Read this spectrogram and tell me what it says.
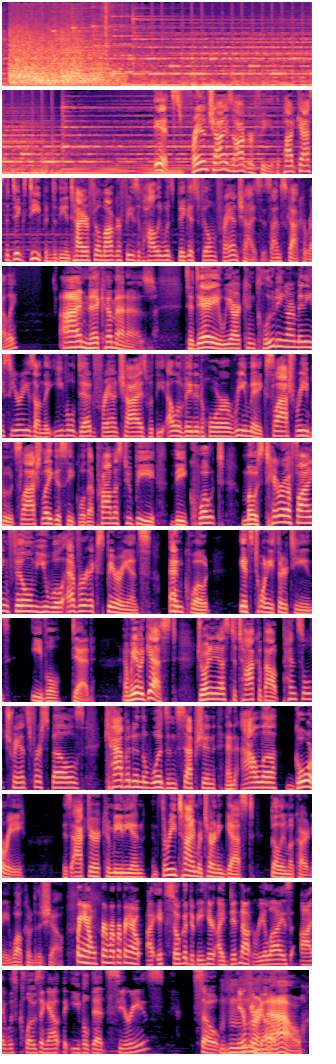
It's Franchiseography, the podcast that digs deep into the entire filmographies of Hollywood's biggest film franchises. I'm Scott Corelli. I'm Nick Jimenez. Today, we are concluding our mini series on the Evil Dead franchise with the elevated horror remake slash reboot slash Lego sequel that promised to be the quote, most terrifying film you will ever experience, end quote. It's 2013's Evil Dead. And we have a guest joining us to talk about pencil transfer spells, Cabin in the Woods Inception, and Allah Gory is actor, comedian, and three time returning guest, Billy McCartney. Welcome to the show. It's so good to be here. I did not realize I was closing out the Evil Dead series. So Mhm. here we For go. now.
